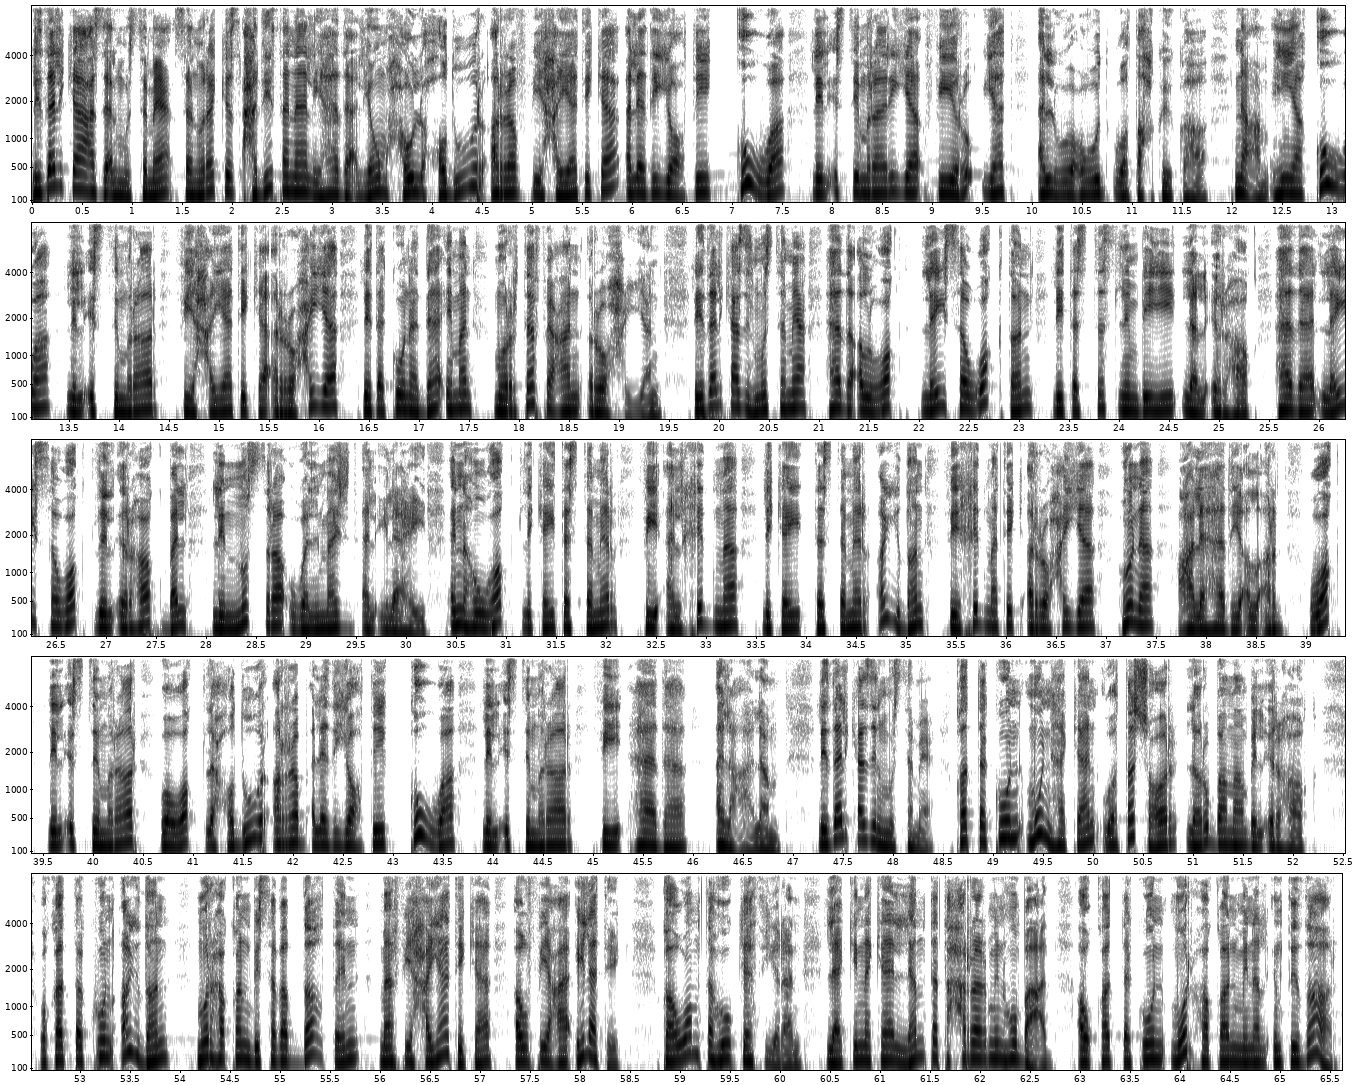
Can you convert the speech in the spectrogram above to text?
لذلك أعزائي المستمع سنركز حديثنا لهذا اليوم حول حضور الرب في حياتك الذي يعطيك قوة للاستمرارية في رؤية الوعود وتحقيقها. نعم هي قوة للاستمرار في حياتك الروحية لتكون دائما مرتفعا روحيا. لذلك عزيزي المستمع هذا الوقت ليس وقتا لتستسلم به للإرهاق، هذا ليس وقت للإرهاق بل للنصرة والمجد الإلهي، إنه وقت لكي تستمر في الخدمة، لكي تستمر أيضا في خدمتك الروحية هنا على هذه الأرض، وقت للاستمرار ووقت لحضور الرب الذي يعطيك قوة للاستمرار في هذا العالم. لذلك عزيزي المستمع قد تكون منهكا وتشعر لربما بالإرهاق وقد تكون أيضا مرهقا بسبب ضغط ما في حياتك أو في عائلتك. قاومته كثيرا لكنك لم تتحرر منه بعد أو قد تكون مرهقا من الانتظار.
